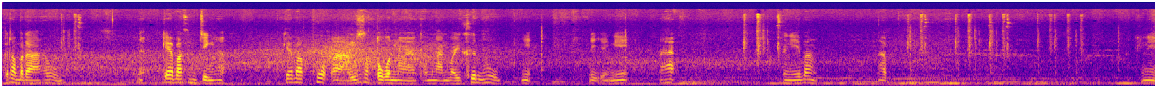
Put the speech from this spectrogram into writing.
ก็ธรรมดาครับผมเนี่ยแก้บั๊กจริงๆฮะแก้บั๊กพวกอ่าลิสโตนนะทำงานไวขึ้นครับผมนี่นี่อย่างนี้นะฮะอย่างนี้บ้างนะครับ นี่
